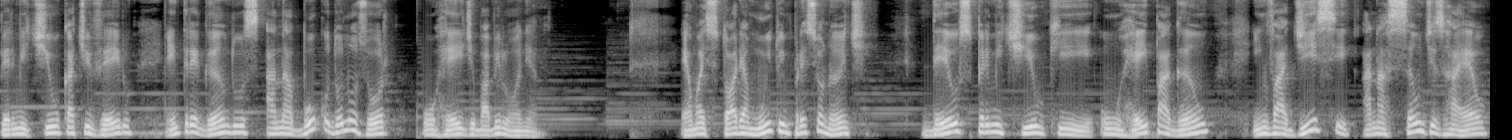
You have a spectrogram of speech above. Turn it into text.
permitiu o cativeiro, entregando-os a Nabucodonosor, o rei de Babilônia. É uma história muito impressionante. Deus permitiu que um rei pagão invadisse a nação de Israel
